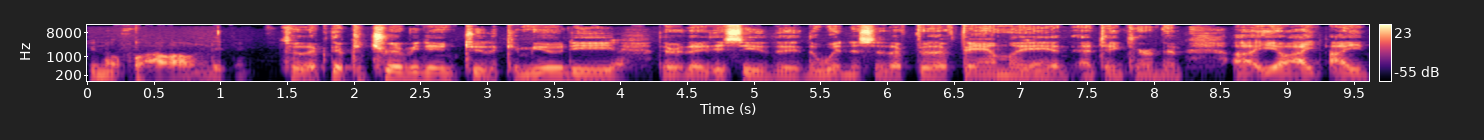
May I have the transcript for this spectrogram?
you know for our own living so they're, they're contributing to the community. Yeah. They're, they they see the, the witness of their for their family yeah. and, and taking care of them. Uh, you know, I I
